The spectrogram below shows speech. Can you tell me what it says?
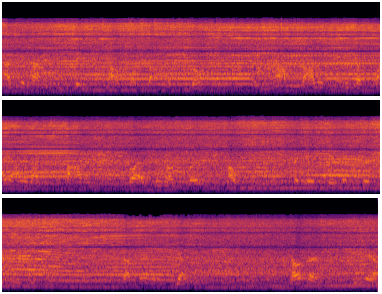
Angefangen zu denken, haben das damals noch. Ich habe Salum circa zwei Jahre lang gefahren, vorher 2012 auf die Strecke gewechselt. Das wäre hier Körper, wie der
